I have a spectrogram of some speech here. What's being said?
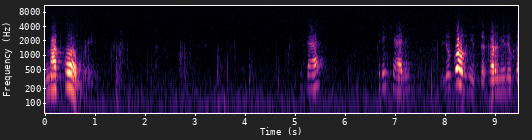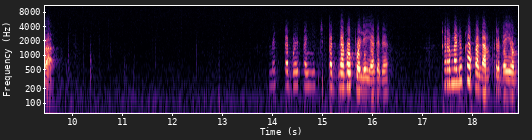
Знакомый. Да, встречались. Кармелюка. Мы с тобой, Панич, одного поля ягода. Кармалюка по нам продаем.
